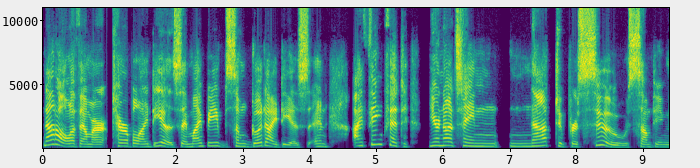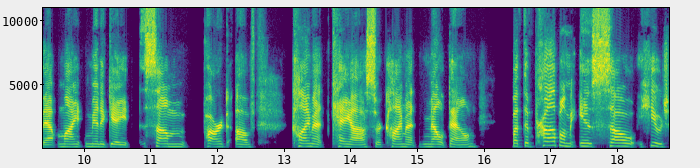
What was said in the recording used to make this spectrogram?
not all of them are terrible ideas. They might be some good ideas. And I think that you're not saying not to pursue something that might mitigate some part of climate chaos or climate meltdown. But the problem is so huge.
